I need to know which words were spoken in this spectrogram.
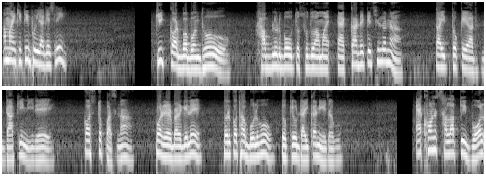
আমায় কি তুই ভুইলা গেছিলি? কি করব বন্ধু? হাবলুর বউ তো শুধু আমায় একা ডেকেছিল না তাই তোকে আর ডাকিনি রে। কষ্ট পাস না? পরের বার গেলে তোর কথা বলব, তোকেও ডাইকা নিয়ে যাব। এখন শালা তুই বল,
